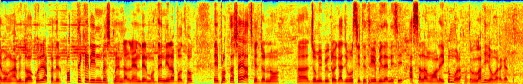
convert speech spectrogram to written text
এবং আমি দোয়া করি আপনাদের প্রত্যেকের ইনভেস্টমেন্ট আর ল্যান্ডের মধ্যে নিরাপদ হোক। এই প্রত্যাশায় আজকের জন্য জমি বিক্রয় গাজীপুর সিটি থেকে বিদায় নিছি আসসালামু আলাইকুম রহমতুল্লাহি ওবরাকাতু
